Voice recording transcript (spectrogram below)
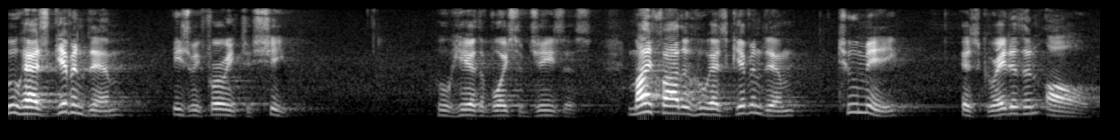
who has given them, he's referring to sheep who hear the voice of Jesus. My Father, who has given them to me, is greater than all,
